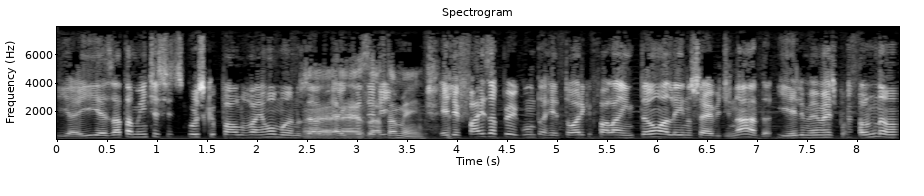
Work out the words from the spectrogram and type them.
E aí é exatamente esse discurso que o Paulo vai em Romanos. É, quando ele- exatamente. ele faz a pergunta retórica e fala, ah, então a lei não serve de nada? E ele mesmo responde falando, não,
